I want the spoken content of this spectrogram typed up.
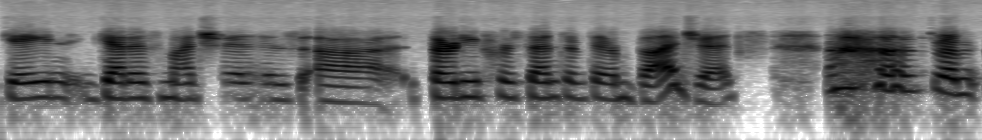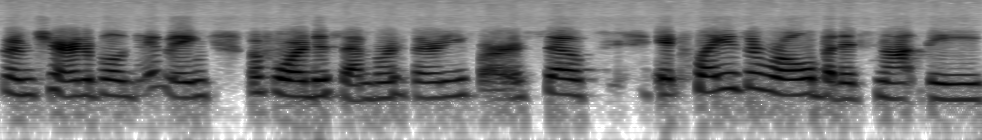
gain get as much as uh, 30% of their budgets from from charitable giving before December 31st. So it plays a role, but it's not the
